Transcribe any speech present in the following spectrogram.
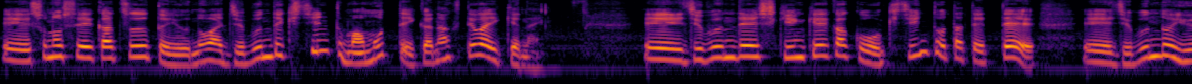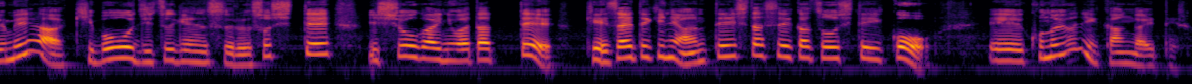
えー、その生活というのは自分できちんと守っていかなくてはいけない。えー、自分で資金計画をきちんと立てて、えー、自分の夢や希望を実現するそして一生涯にわたって経済的に安定した生活をしていこう、えー、このように考えている。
